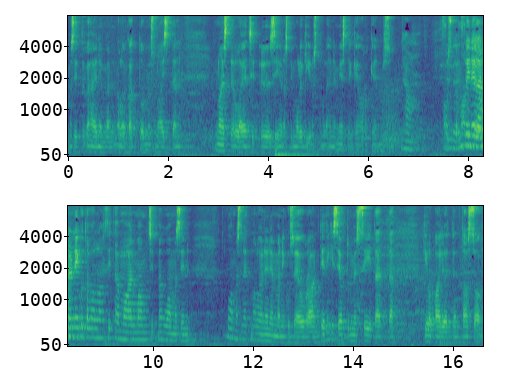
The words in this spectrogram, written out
mä sitten vähän enemmän aloin katsoa myös naisten, naisten lajit. Siihen asti mä olin kiinnostunut lähinnä miesten kehorakennus. Joo. Koska mä olin elänyt niin kuin tavallaan sitä maailmaa, mutta sitten mä huomasin, huomasin, että mä aloin enemmän niin kuin seuraan. Tietenkin se johtui myös siitä, että kilpailijoiden taso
